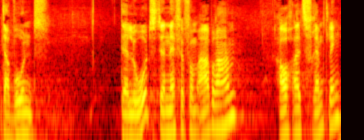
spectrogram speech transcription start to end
Da wohnt der Lot, der Neffe vom Abraham, auch als Fremdling.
